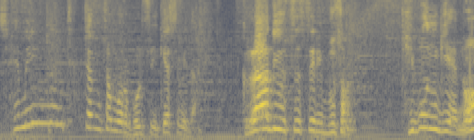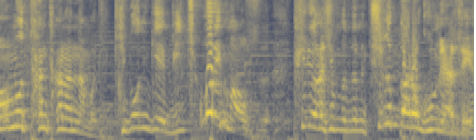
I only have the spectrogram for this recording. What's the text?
재미있는 특장점으로 볼 수 있겠습니다. 글라디우스 3 무선 기본기에 너무 탄탄한 나머지 기본기에 미쳐버린 마우스 필요하신 분들은 지금 바로 구매하세요.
